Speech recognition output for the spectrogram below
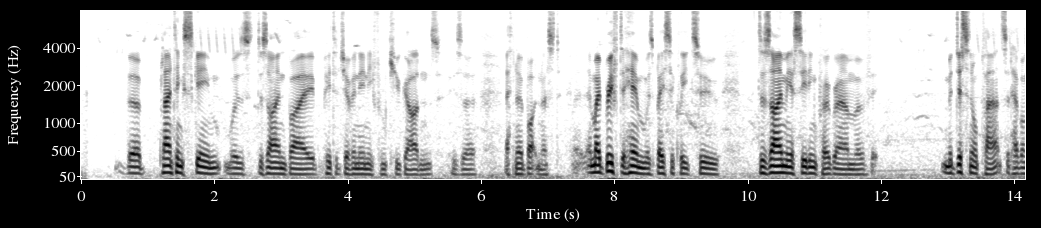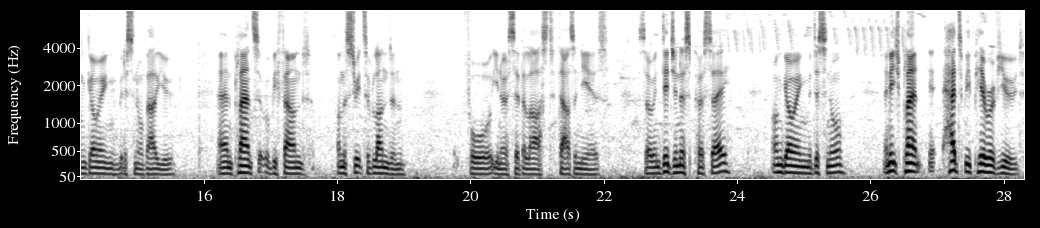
The planting scheme was designed by Peter Giovannini from Kew Gardens, who's a ethnobotanist. And my brief to him was basically to design me a seeding program of medicinal plants that have ongoing medicinal value and plants that will be found on the streets of London for, you know, say the last thousand years. So indigenous per se, ongoing medicinal, and each plant had to be peer reviewed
